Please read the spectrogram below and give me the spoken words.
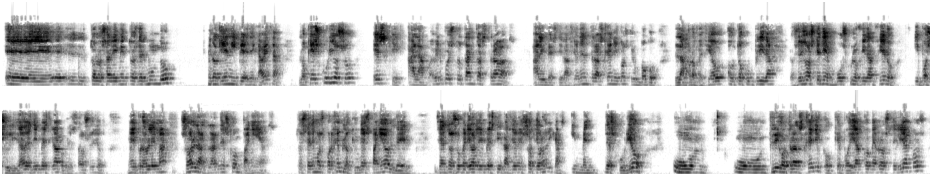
eh, todos los alimentos del mundo, no tiene ni pies ni cabeza. Lo que es curioso es que al haber puesto tantas trabas a la investigación en transgénicos, que es un poco la profecía autocumplida, los únicos que tienen músculo financiero y posibilidades de investigar, porque en Estados Unidos no hay problema, son las grandes compañías. Entonces tenemos, por ejemplo, que un español del Centro Superior de Investigaciones Sociológicas descubrió un, un trigo transgénico que podían comer los celíacos,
